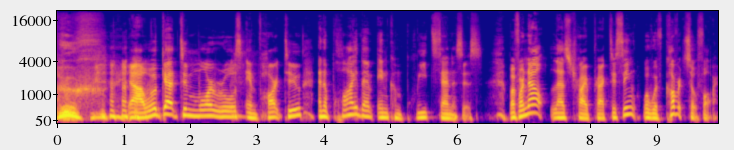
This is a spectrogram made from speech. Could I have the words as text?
Yeah, we'll get to more rules in part two and apply them in complete sentences. But for now, let's try practicing what we've covered so far.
